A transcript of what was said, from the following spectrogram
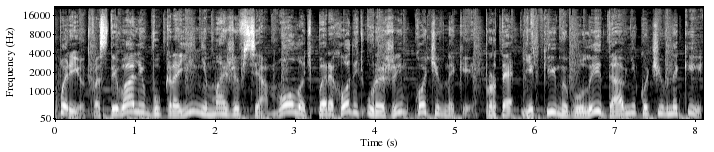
період фестивалів в Україні майже вся молодь переходить у режим кочівники. Проте, якими були давні кочівники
